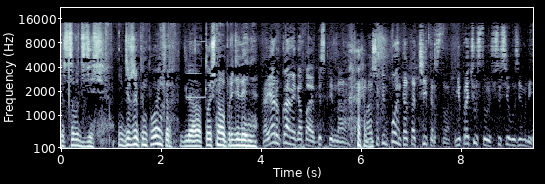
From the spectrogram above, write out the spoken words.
Кажется, вот здесь. Держи пинпоинтер для точного определения. А я руками копаю, без спина. Потому что пинпоинт это читерство. Не прочувствуешь всю силу земли.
